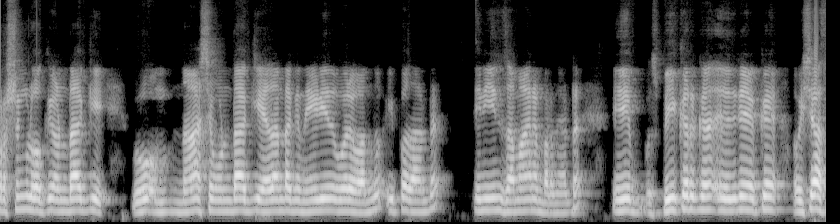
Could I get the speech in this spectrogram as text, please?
പ്രശ്നങ്ങളും ഒക്കെ ഉണ്ടാക്കി നാശമുണ്ടാക്കി നാശം ഉണ്ടാക്കി ഏതാണ്ടൊക്കെ നേടിയതുപോലെ വന്നു. ഇപ്പോൾ അതാണ്ട് ഇനിയും സമാനം പറഞ്ഞിട്ട് ഈ സ്പീക്കർക്ക് എതിരെയൊക്കെ അവിശ്വാസ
